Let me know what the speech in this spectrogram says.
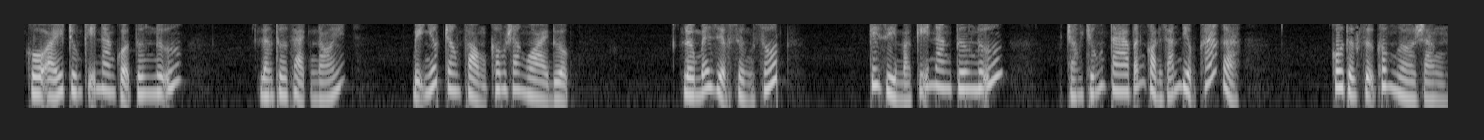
Cô ấy trúng kỹ năng của tương nữ. Lâm thu thạch nói, bị nhốt trong phòng không ra ngoài được. Lương mễ diệp sừng sốt. Cái gì mà kỹ năng tương nữ? Trong chúng ta vẫn còn gián điệp khác à? Cô thực sự không ngờ rằng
